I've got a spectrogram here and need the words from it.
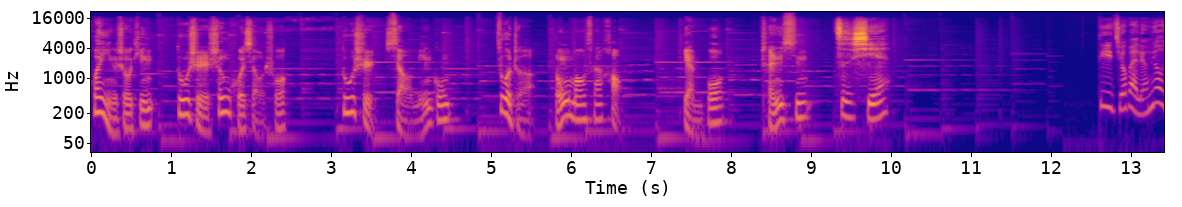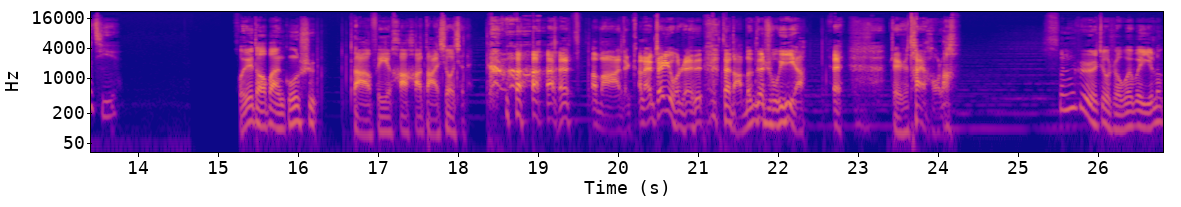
欢迎收听都市生活小说《都市小民工》，作者龙猫三号，演播陈鑫、子邪，第九百零六集。回到办公室，大飞哈哈大笑起来：“ 他妈的，看来真有人在打门哥主意啊！嘿，真是太好了。”孙志就是微微一愣：“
